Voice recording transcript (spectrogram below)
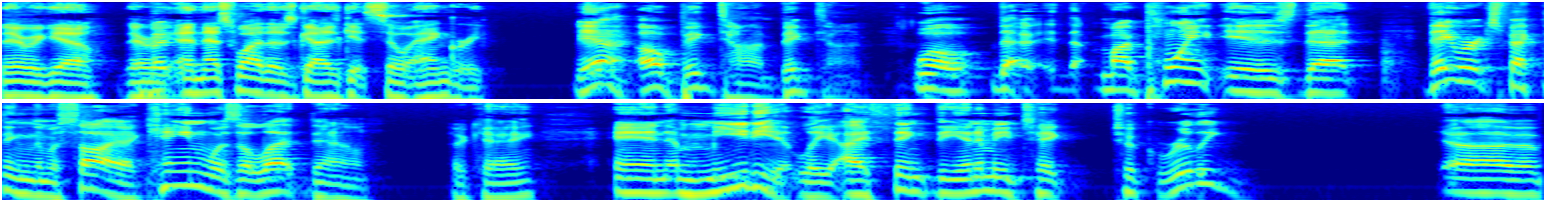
There we go. There we, and that's why those guys get so angry. Yeah. Oh, big time, big time. Well, th- th- my point is that they were expecting the Messiah. Cain was a letdown. Okay. And immediately, I think the enemy take, took really uh,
